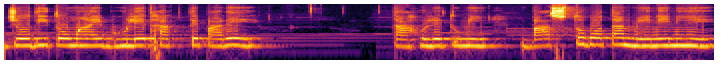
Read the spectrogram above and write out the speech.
যদি তোমায় ভুলে থাকতে পারে, তাহলে তুমি বাস্তবতা মেনে নিয়ে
